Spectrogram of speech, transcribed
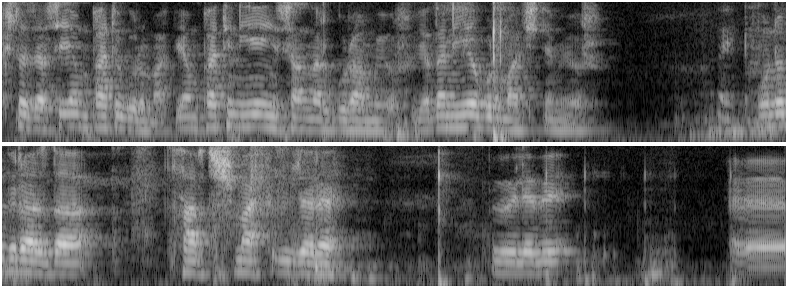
kısacası empati kurmak. Empati niye insanlar kuramıyor ya da niye kurmak istemiyor? Bunu biraz da tartışmak üzere böyle bir e,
